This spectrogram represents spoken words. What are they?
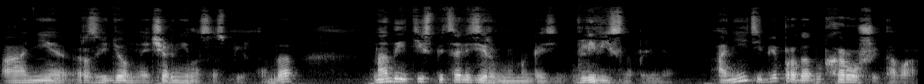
а не разведенное чернила со спиртом, да, надо идти в специализированный магазин, в Левис, например. Они тебе продадут хороший товар.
